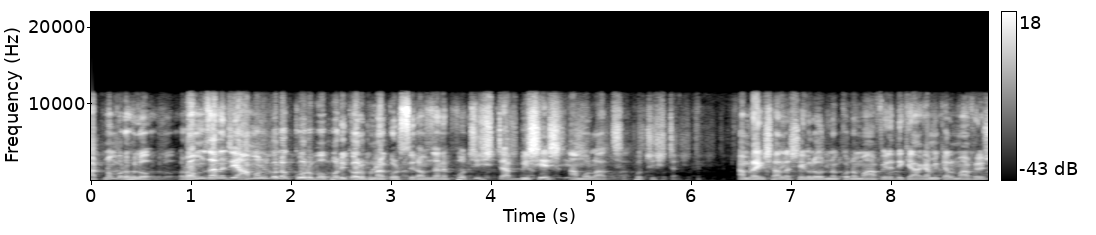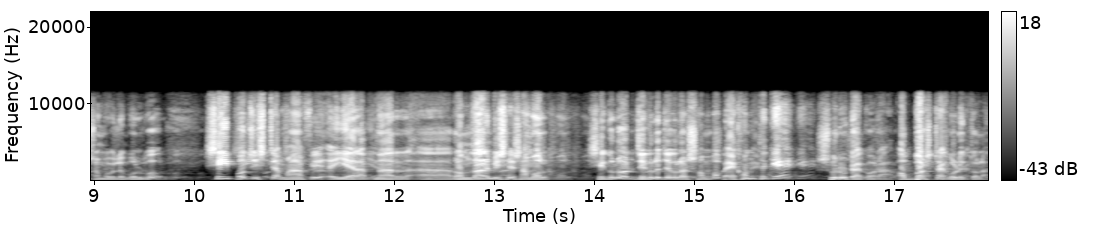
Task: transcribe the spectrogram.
আট নম্বর হলো, রমজানে যে আমলগুলো করব, পরিকল্পনা করছি, রমজানে পঁচিশটা বিশেষ আমল আছে, পঁচিশটা। আমরা ইনশাল্লাহ সেগুলো অন্য কোনো মাহফিলে দেখি, আগামীকাল মাহফিলের সম্ভব হলে বলব। সেই পঁচিশটা মাহফিল ইয়ে আপনার রমজানের বিশেষ আমল, সেগুলোর, যেগুলো যেগুলো সম্ভব, এখন থেকে শুরুটা করা, অভ্যাসটা গড়ে তোলা,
